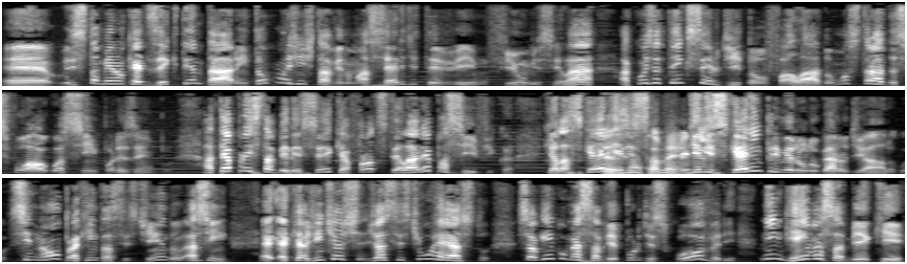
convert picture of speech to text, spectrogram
é, isso também não quer dizer que tentaram. Então, como a gente tá vendo uma série de TV, um filme, sei lá, a coisa tem que ser dita ou falada ou mostrada, se for algo assim, por exemplo. Até pra estabelecer que a frota estelar é pacífica. Que elas querem. Eles, Exatamente. que eles querem em primeiro lugar o diálogo. Se não, pra quem tá assistindo, assim, é, é que a gente já- assistiu o resto. Se alguém começa a ver por Discovery, ninguém vai saber que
